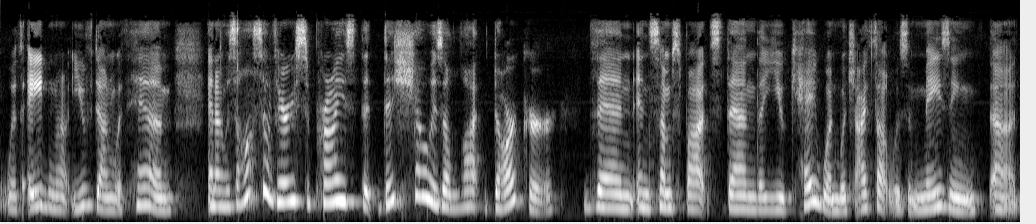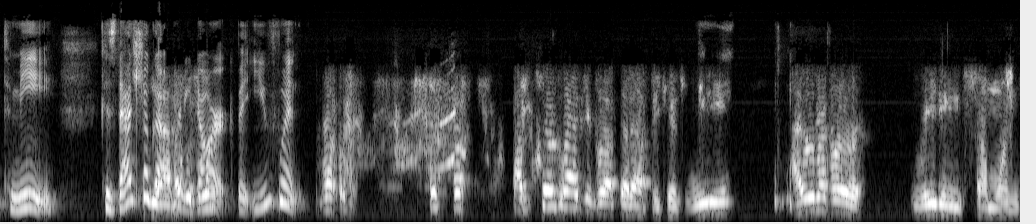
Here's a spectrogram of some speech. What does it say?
with Aidan, what you've done with him, and I was also very surprised that this show is a lot darker than in some spots than the UK one, which I thought was amazing uh, to me because that show got that pretty dark. But you've went I'm so glad you brought that up because we, I remember reading someone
